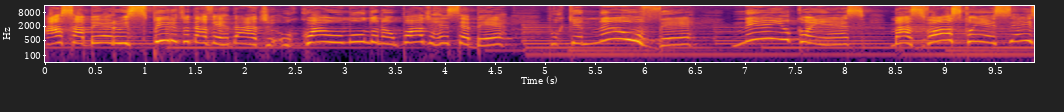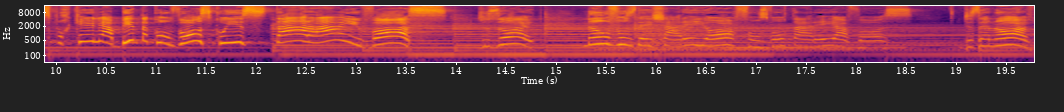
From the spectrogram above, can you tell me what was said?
A saber, o Espírito da Verdade, o qual o mundo não pode receber, porque não o vê, nem o conhece, mas vós conheceis, porque ele habita convosco e estará em vós. 18. Não vos deixarei órfãos, voltarei a vós. 19.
